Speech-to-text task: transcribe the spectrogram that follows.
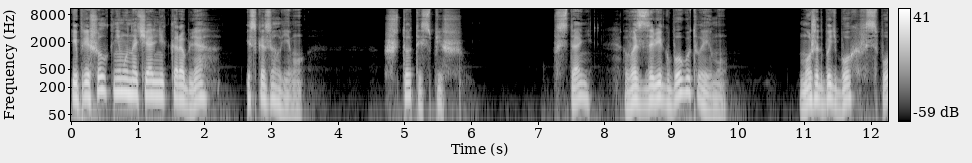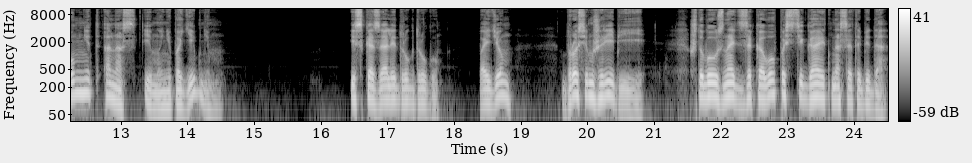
И пришел к нему начальник корабля и сказал ему: "Что ты спишь? Встань, воззови к Богу твоему. Может быть, Бог вспомнит о нас, и мы не погибнем". И сказали друг другу: "Пойдем, бросим жребий чтобы узнать, за кого постигает нас эта беда.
